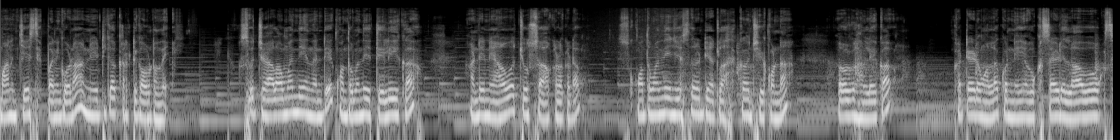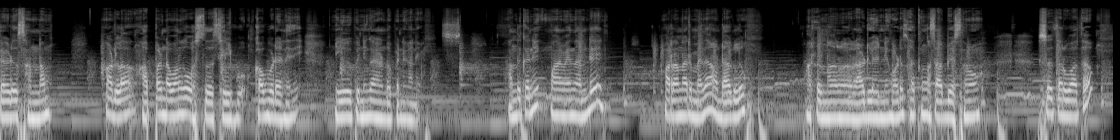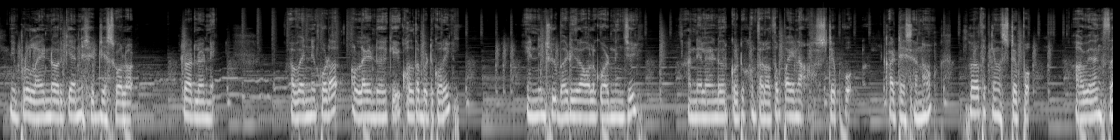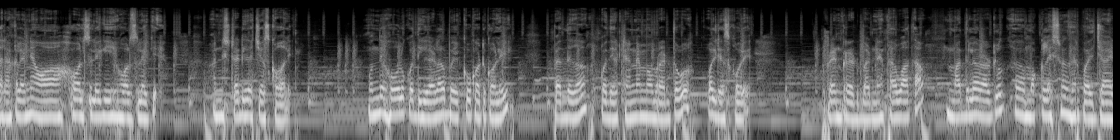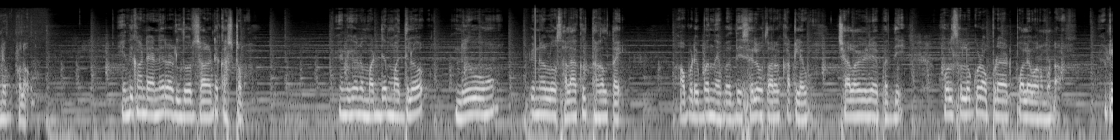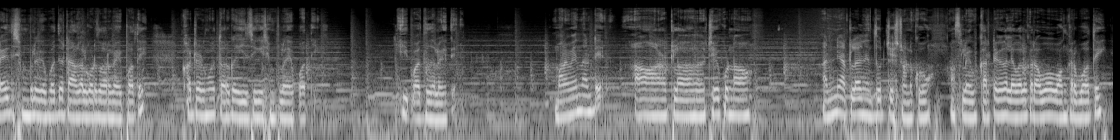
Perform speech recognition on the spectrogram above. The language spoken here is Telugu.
మనం చేసే పని కూడా నీట్గా కరెక్ట్గా ఉంటుంది. సో చాలామంది ఏంటంటే కొంతమంది తెలియక అంటే నేను అలవాటు చూస్తా అక్కడక్కడ సో కొంతమంది ఏం చేస్తారంటే అట్లా చక్కగా చేయకుండా అవగాహన లేక కట్టేయడం వల్ల కొన్ని ఒక సైడ్ లావో ఒక సైడ్ సన్నం అట్లా అప్ అండ్ డౌన్గా వస్తుంది సిలుపు కబోర్డ్ అనేది. నీ పిన్ని కానీ అండ్ ఓపెన్ కానీ అందుకని మనం ఏంటంటే రన్నర్ మీద ఆ డాగులు రన్నర్ రాడ్లు అన్నీ కూడా చక్కగా సాఫ్ చేస్తాను సో తర్వాత ఇప్పుడు లైన్ డోర్కి అన్నీ సెట్ చేసుకోవాలి రాడ్లు అన్నీ అవన్నీ కూడా లైన్ డోర్కి కొలత పెట్టుకొని ఎన్ని ఇంచులు బయటికి రావాలి కోడి నుంచి అన్ని లైన్ డోర్ కొట్టుకున్న తర్వాత పైన స్టెప్ కట్టేసాను. తర్వాత కింద స్టెప్. ఆ విధంగా సరకలన్నీ హోల్స్లోకి హోల్స్లోకి అన్ని స్టడీగా చేసుకోవాలి. ముందే హోల్ కొద్దిగా ఎడల్పు ఎక్కువ కట్టుకోవాలి. పెద్దగా కొద్దిగా టెన్ ఎంఎం రెడ్తో హోల్ చేసుకోవాలి. ఫ్రంట్ రెడ్ బడ్ని తర్వాత మధ్యలో రడ్లు మొక్కలు వేసినా సరిపోయి జాయింట్ ముక్కలు ఎందుకంటే అన్ని రడ్లు దూర్చాలంటే కష్టం. ఎందుకంటే మధ్య మధ్యలో నీవు పిన్నులు సలాకులు తగులుతాయి. అప్పుడు ఇబ్బంది అయిపోద్ది. సెలవు త్వరగా కట్టలేవు. చాలా లేట్ అయిపోద్ది. హోల్సేల్లో కూడా అప్పుడు పోలేవు అనమాట అట్లయితే సింపుల్గా అయిపోతే టాగాలు కూడా త్వరగా అయిపోతాయి. కట్టడం కూడా త్వరగా ఈజీగా సింపుల్గా అయిపోతాయి. ఈ పద్ధతిలో అయితే. మనం ఏంటంటే అట్లా చేయకుండా అన్నీ అట్లానే దూరం చేసిన అసలు కరెక్ట్గా లెవెల్కి రవ్వ వంకర పోతాయి.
